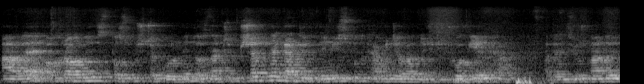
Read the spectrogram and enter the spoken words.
ale ochrony w sposób szczególny, to znaczy przed negatywnymi skutkami działalności człowieka. A więc już mamy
